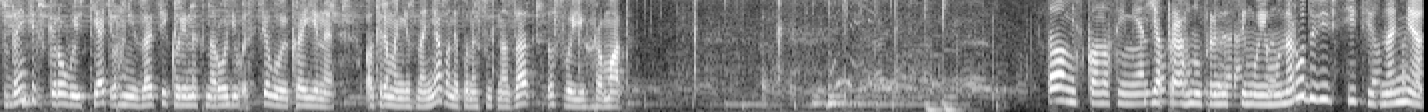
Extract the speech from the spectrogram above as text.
Студентів скеровують п'ять організацій корінних народів з цілої країни. Отримані знання вони понесуть назад до своїх громад. Я прагну принести моєму народові всі ці знання.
